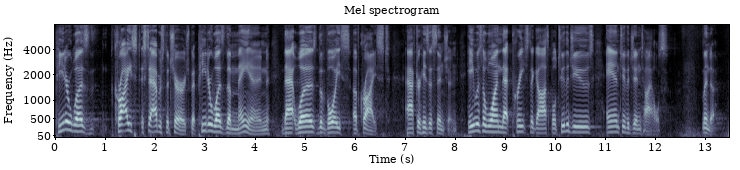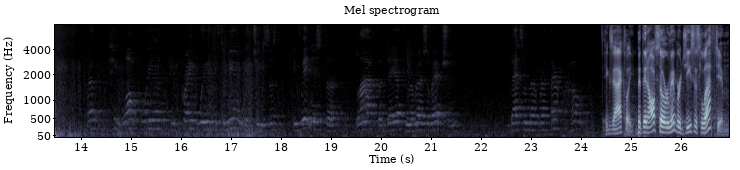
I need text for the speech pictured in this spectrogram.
Peter was, Christ established the church, but Peter was the man that was the voice of Christ after his ascension. He was the one that preached the gospel to the Jews and to the Gentiles. Linda. Exactly. But then also remember, Jesus left him.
